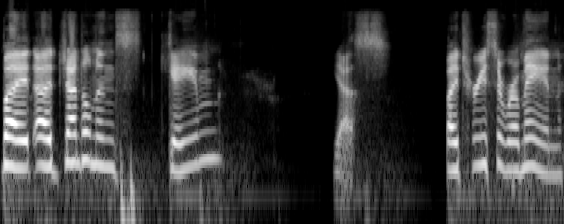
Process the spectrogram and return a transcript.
But a gentleman's game, yes, by Theresa Romain,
